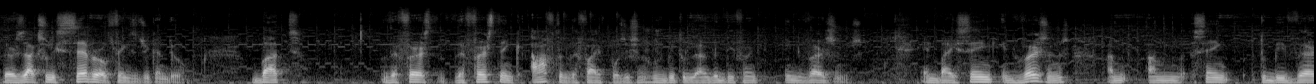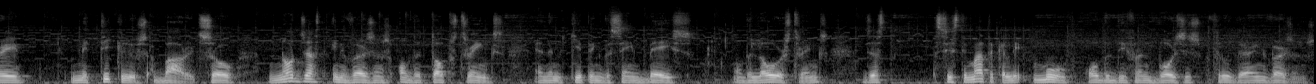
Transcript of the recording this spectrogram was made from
There's actually several things that you can do. But the first, the first thing after the five positions would be to learn the different inversions. And by saying inversions, I'm, I'm saying to be very meticulous about it. So not just inversions on the top strings and then keeping the same bass on the lower strings, just systematically move all the different voices through their inversions.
